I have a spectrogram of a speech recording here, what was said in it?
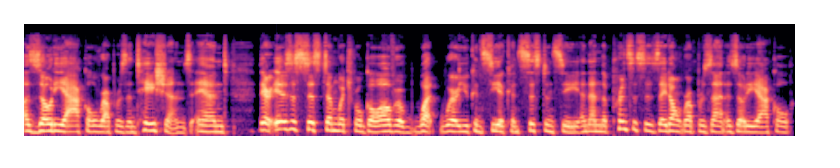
uh, zodiacal representations, and there is a system which we'll go over what where you can see a consistency and then the princesses they don't represent a zodiacal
